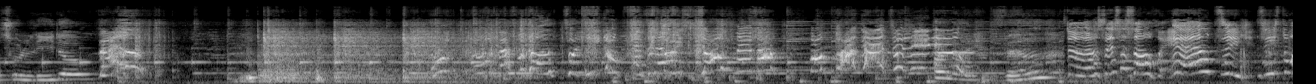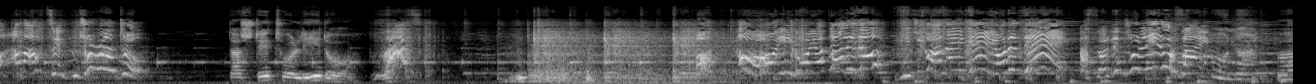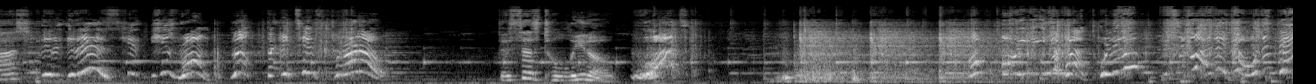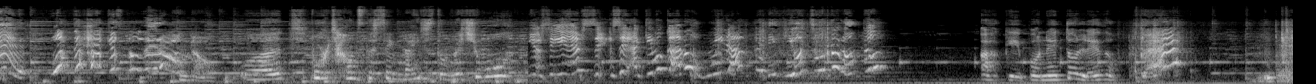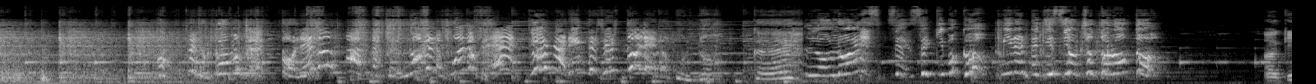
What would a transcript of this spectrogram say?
Toledo? Åh nej. Hvad? Das ist es auch. Er irrt sich. Siehst du, am 18. Toronto. Der steht Toledo. Was? Oh, oh, Igor, ja, Toledo. Ichigo Anna Idee, oder nee? Was soll denn Toledo sein? Oh nein. Was? It, it is. He, he's wrong. This says Toledo. What? 어? 어, 이게 뭐야? 톨리도? 미친 거 아니야? 이게 어딘데? What the heck is Toledo? Oh no. What? Four towns the same night as the ritual? Yo sí, se, se ha equivocado. Mira, 18 Toronto. Aquí pone Toledo.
